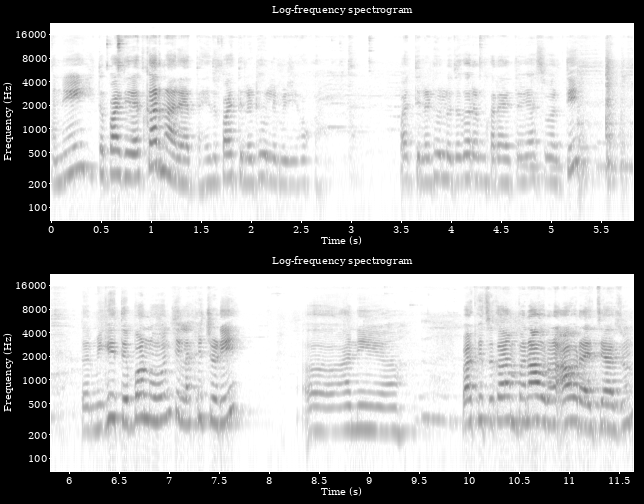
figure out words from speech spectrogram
आणि इथं पातेल्यात करणार आहे आता. इथं पातेलं ठेवले म्हणजे हो का पातीला ठेवलं होतं गरम करायचं गॅसवरती. तर मी घेते बनवून तिला खिचडी. आणि बाकीचं काम पण आवर आवरायचं अजून.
